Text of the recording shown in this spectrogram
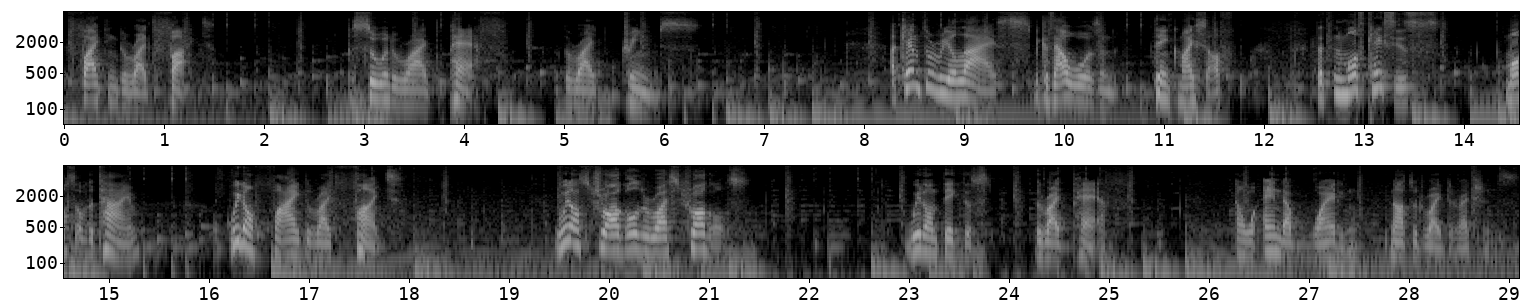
fighting the right fight, pursuing the right path, the right dreams. I came to realize, because I wasn't think myself, that in most cases, most of the time, we don't fight the right fight. We don't struggle the right struggles. We don't take this, the right path. And we end up winding not to the right directions,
